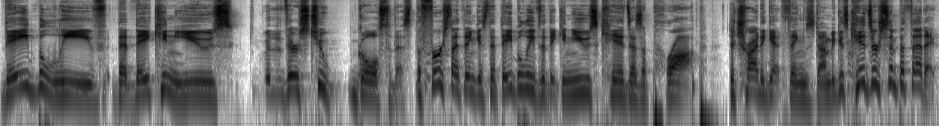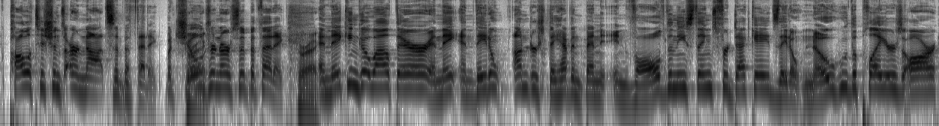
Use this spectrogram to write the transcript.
They believe that they can use. There's two goals to this. The first, I think, is that they believe that they can use kids as a prop to try to get things done because kids are sympathetic. Politicians are not sympathetic, but children are sympathetic. Correct. And they can go out there and they and they don't under they haven't been involved in these things for decades. They don't know who the players are.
